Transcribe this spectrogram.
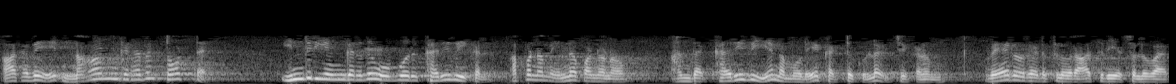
ஆகவே நான்கிறவன் தோட்ட. இந்திரியங்கிறது ஒவ்வொரு கருவிகள். அப்ப நம்ம என்ன பண்ணணும்? அந்த கருவியை நம்முடைய கட்டுக்குள்ள வச்சுக்கணும். வேறொரு இடத்துல ஒரு ஆசிரியர் சொல்லுவார்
